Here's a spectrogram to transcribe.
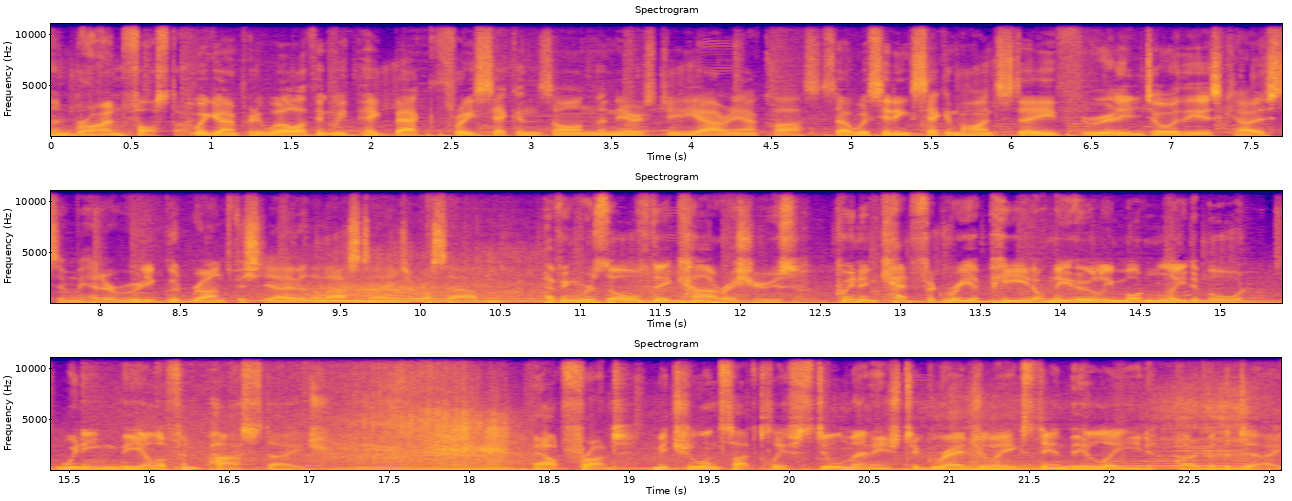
and Brian Foster. We're going pretty well. I think we pegged back three seconds on the nearest GTR in our class. So we're sitting second behind Steve. We really enjoy the East Coast and we had a really good run, especially over the last stage at Rossarden. Having resolved their car issues, Quinn and Catford reappeared on the early modern leaderboard, winning the Elephant Pass stage. Out front, Mitchell and Sutcliffe still managed to gradually extend their lead over the day.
